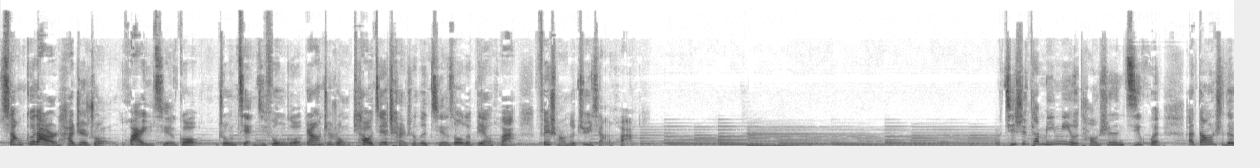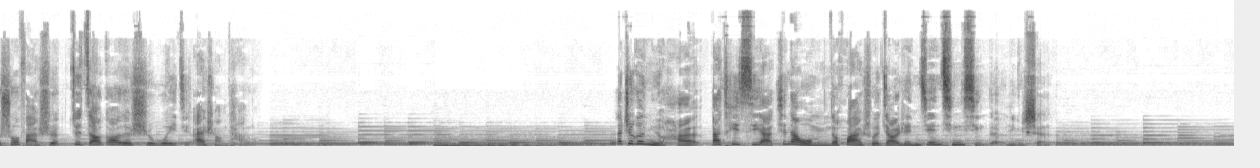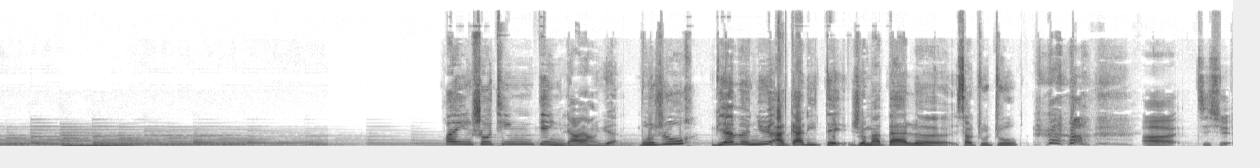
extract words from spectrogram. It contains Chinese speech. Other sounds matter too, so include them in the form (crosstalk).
像戈达尔他这种话语结构、这种剪辑风格，让这种跳接产生的节奏的变化非常的具象化。其实他明明有逃生的机会，他当时的说法是最糟糕的是我已经爱上他了。那这个女孩巴特西亚，现在我们的话说叫人间清醒的女神。迎收听电影疗养院。Bonjour, bienvenue à Galilée. Je m'appelle 小猪猪。呃，继续。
